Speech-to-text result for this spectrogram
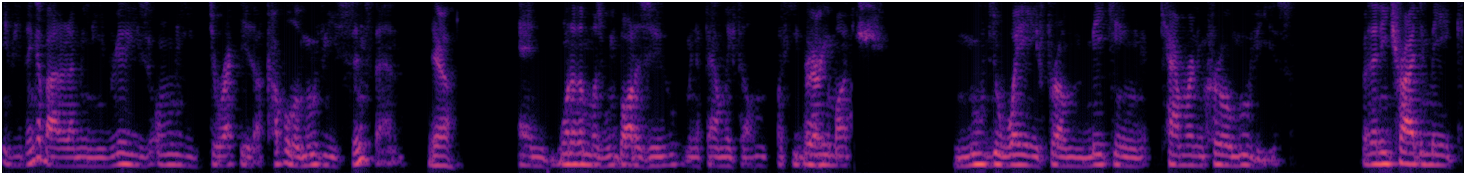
If you think about it, I mean, he really's only directed a couple of movies since then. Yeah. And one of them was We Bought a Zoo, I mean, a family film, but he very right. much moved away from making Cameron Crowe movies. But then he tried to make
